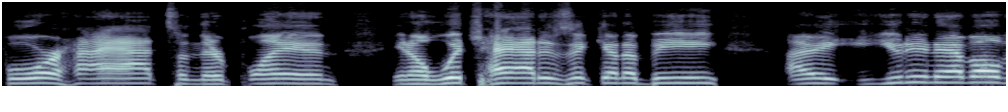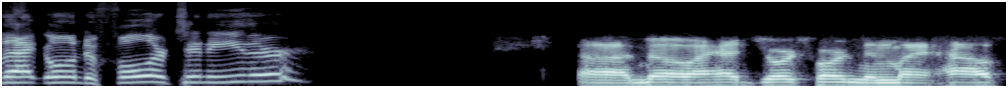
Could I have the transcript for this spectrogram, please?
four hats, and they're playing. You know, which hat is it going to be? I you didn't have all that going to Fullerton either. Uh, no, I had George Horton in my house,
